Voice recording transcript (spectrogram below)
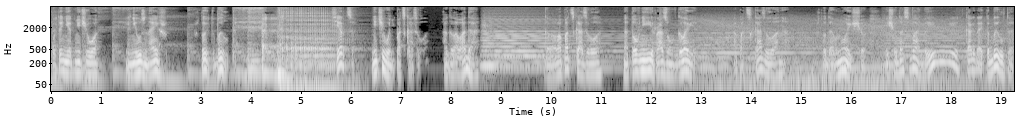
Вот и нет ничего. И не узнаешь, что это было-то. Сердце ничего не подсказывало, а голова да. Голова подсказывала, на то в ней разум в голове. А подсказывала она, что давно еще, еще до свадьбы, и когда это было-то,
